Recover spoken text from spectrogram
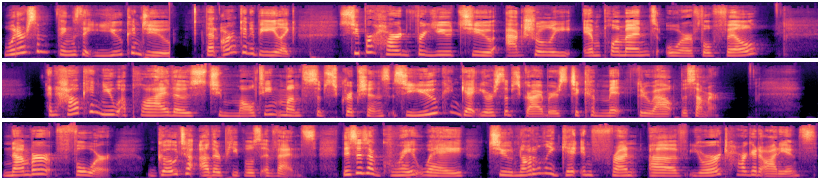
what are some things that you can do that aren't going to be like super hard for you to actually implement or fulfill. And how can you apply those to multi month subscriptions so you can get your subscribers to commit throughout the summer? Number four, go to other people's events. This is a great way to not only get in front of your target audience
